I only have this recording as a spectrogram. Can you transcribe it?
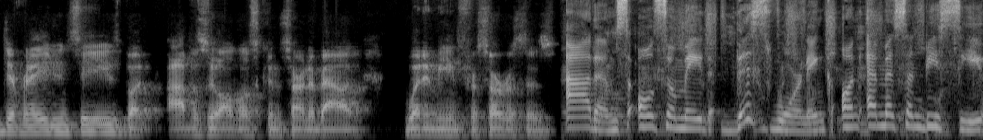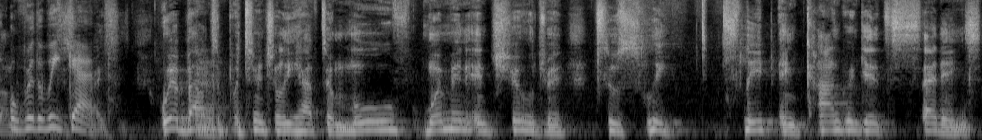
different agencies, but obviously all of us concerned about what it means for services. Adams also made this warning on MSNBC over the weekend. We're about mm. to potentially have to move women and children to sleep sleep in congregate settings,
